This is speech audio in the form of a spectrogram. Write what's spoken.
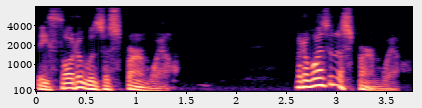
They thought it was a sperm whale. But it wasn't a sperm whale.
